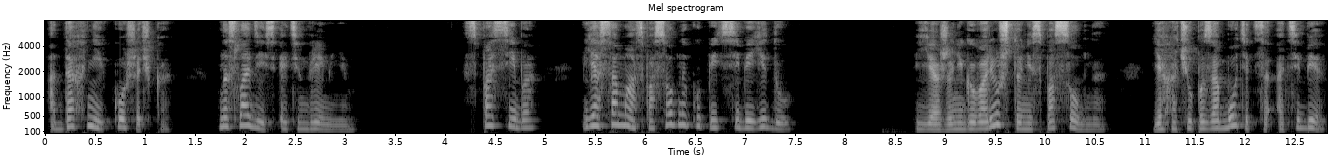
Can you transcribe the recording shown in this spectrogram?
Отдохни, кошечка. Насладись этим временем. Спасибо. Я сама способна купить себе еду. Я же не говорю, что не способна. Я хочу позаботиться о тебе.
